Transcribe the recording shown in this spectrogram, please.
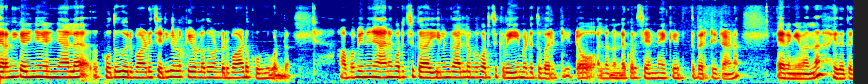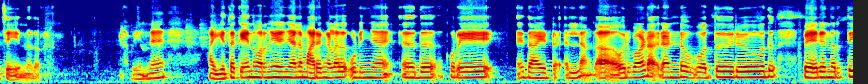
ഇറങ്ങിക്കഴിഞ്ഞ് കഴിഞ്ഞാൽ കൊതുക് ഒരുപാട് ചെടികളൊക്കെ ഉള്ളത് കൊണ്ട് ഒരുപാട് കൊതുകുണ്ട്. അപ്പോൾ പിന്നെ ഞാൻ കുറച്ച് കയ്യിലും കാലിലും ഒക്കെ കുറച്ച് ക്രീം എടുത്ത് പുരട്ടിയിട്ടോ അല്ലെന്നുണ്ടെങ്കിൽ കുറച്ച് എണ്ണയൊക്കെ എടുത്ത് പുരട്ടിയിട്ടാണ് ഇറങ്ങി വന്ന് ഇതൊക്കെ ചെയ്യുന്നത്. പിന്നെ അയ്യത്തൊക്കെ എന്ന് പറഞ്ഞു കഴിഞ്ഞാൽ മരങ്ങൾ ഒടിഞ്ഞ് ഇത് കുറേ ഇതായിട്ട് എല്ലാം ഒരുപാട് രണ്ട് പത്ത് ഇരുപത് പേരെ നിർത്തി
